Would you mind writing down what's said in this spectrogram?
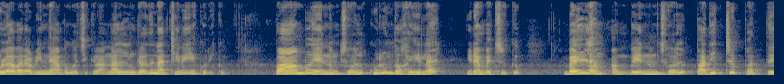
உழவர் அப்படின்னு ஞாபகம் வச்சுக்கலாம். நல்ங்கிறது நற்றினையை குறிக்கும். பாம்பு என்னும் சொல் குறுந்தொகையில் இடம்பெற்றிருக்கு. வெள்ளம் என்னும் சொல் பதிற்று பத்து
